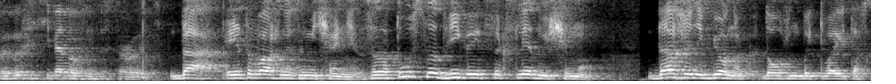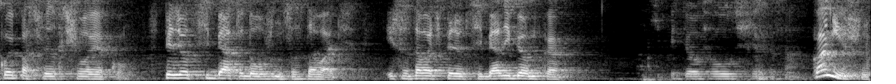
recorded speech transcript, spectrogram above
Превыше себя должен ты строить. Да, и это важное замечание. Заратустра двигается к следующему. Даже ребенок должен быть твоей тоской по сверхчеловеку. Вперед себя ты должен создавать. И создавать вперед себя ребенка Типа сделать его лучше, чем ты сам. Конечно,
